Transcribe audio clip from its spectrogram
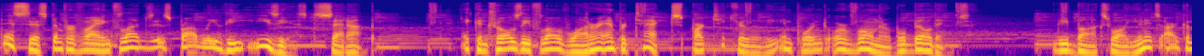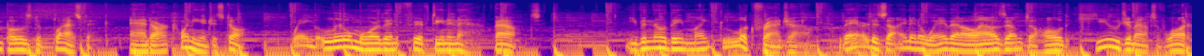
This system for fighting floods is probably the easiest set up. It controls the flow of water and protects particularly important or vulnerable buildings. The box wall units are composed of plastic and are 20 inches tall, weighing a little more than 15.5 and a half pounds. Even though they might look fragile, they are designed in a way that allows them to hold huge amounts of water.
